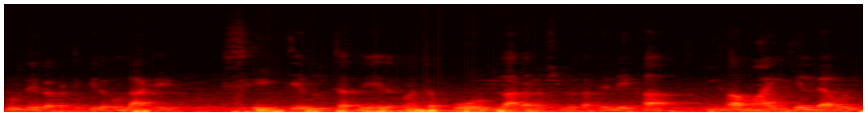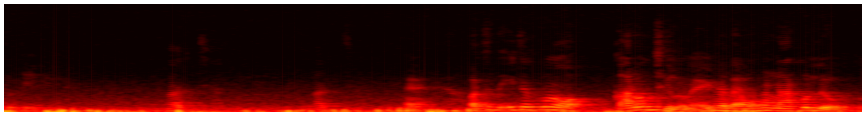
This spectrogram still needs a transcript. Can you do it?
শুনলে ব্যাপারটা কীরকম লাগে? সেই টেবিলটাতে এরকম একটা বোর্ড লাগানো ছিল তাতে লেখা ইহা মাইকেল ব্যবহৃত টেবিল আচ্ছা আচ্ছা। হ্যাঁ অর্থাৎ এটার কোনো কারণ ছিল না এটা ব্যবহার না করলেও হতো।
